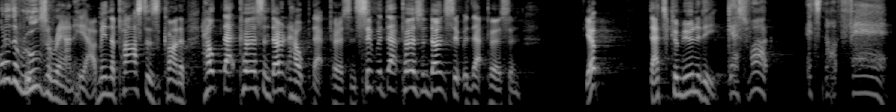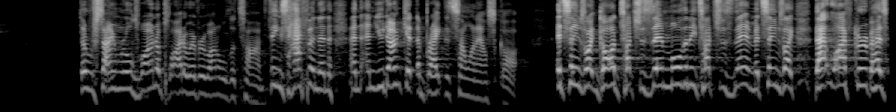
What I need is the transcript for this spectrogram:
What are the rules around here? I mean, the pastors kind of help that person, don't help that person, sit with that person, don't sit with that person. Yep, that's community. Guess what? It's not fair. The same rules won't apply to everyone all the time. Things happen and, and, and you don't get the break that someone else got. It seems like God touches them more than He touches them. It seems like that life group has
